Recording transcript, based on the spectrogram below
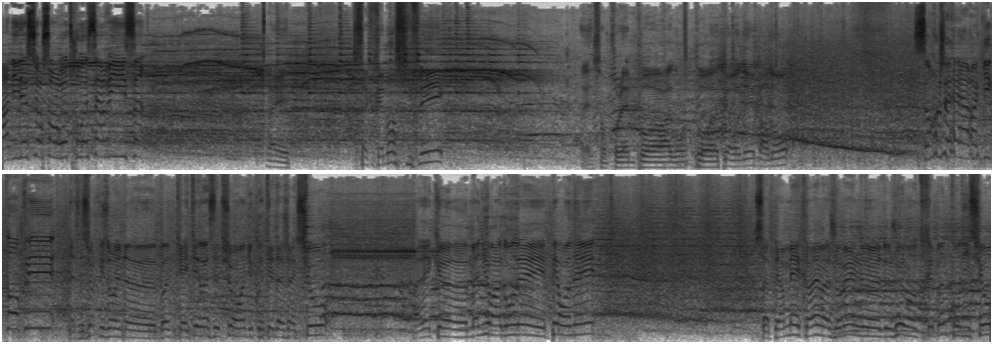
Hardy des Sources, on le retrouve au service. Ouais, sacrément sifflé. Sans problème pour, pour euh, Perronnet, pardon. Sangère qui conclut. C'est sûr qu'ils ont une euh, bonne qualité de réception hein, du côté d'Ajaccio. Avec euh, Manu Ragondet et Perronnet. Ça permet quand même à Jomel de, de jouer dans de très bonnes conditions.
